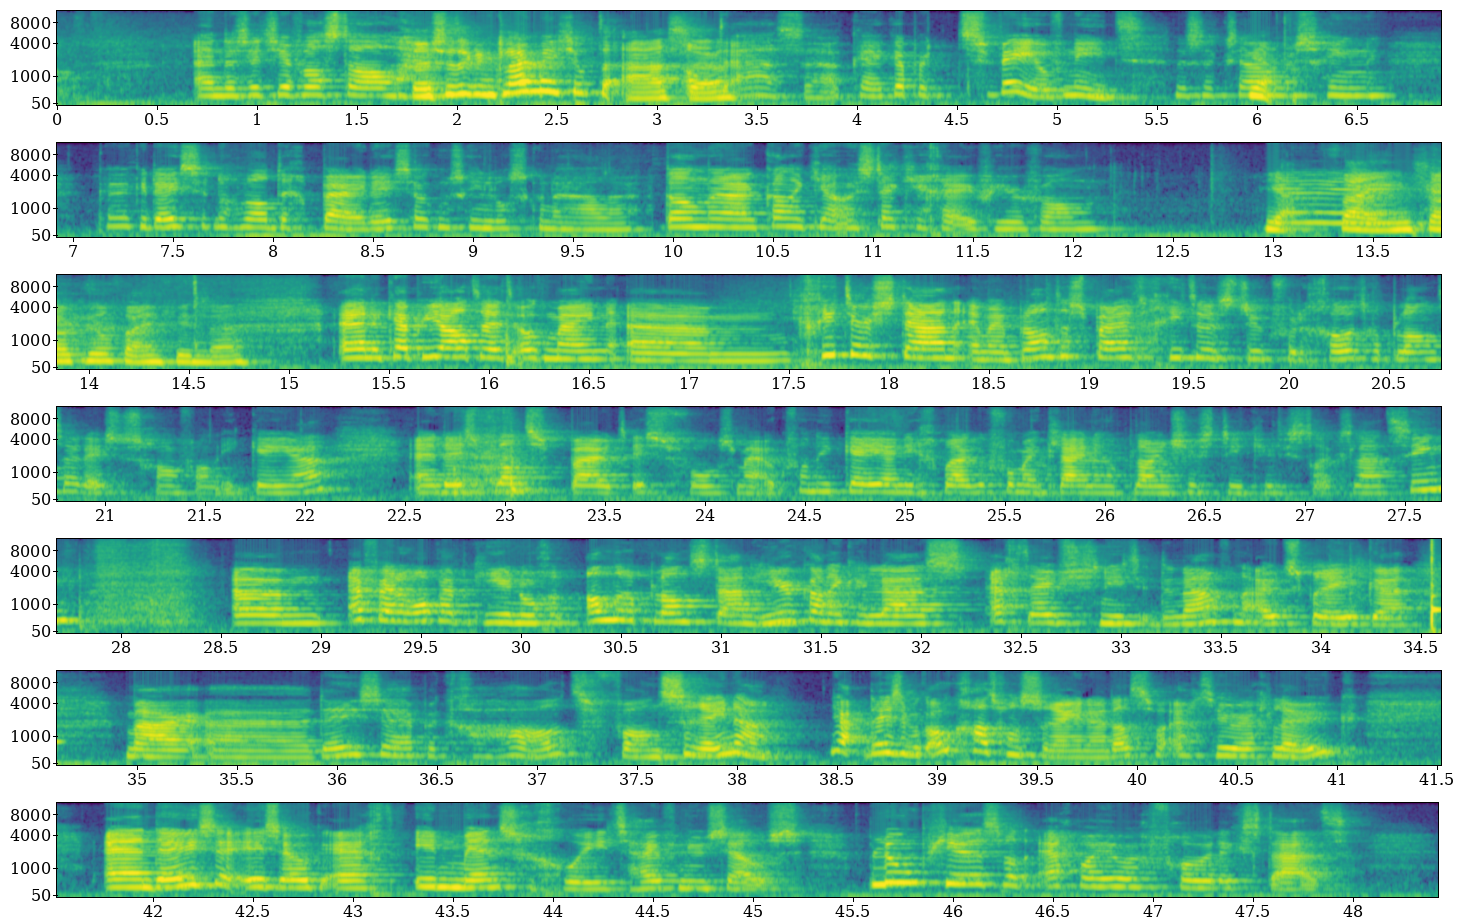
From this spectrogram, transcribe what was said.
en daar zit je vast al... Daar zit ik een klein beetje op de azen. Op de azen, oké. Ik heb er twee of niet. Dus ik zou misschien... Kijk, deze zit nog wel dichtbij. Deze zou ik misschien los kunnen halen. Dan uh, kan ik jou een stekje geven hiervan. Ja, Yay. fijn. Zou ik heel fijn vinden. En ik heb hier altijd ook mijn um, gieter staan en mijn plantenspuit. Gieter is natuurlijk voor de grotere planten. Deze is gewoon van Ikea. En deze plantenspuit is volgens mij ook van Ikea. En die gebruik ik voor mijn kleinere plantjes die ik jullie straks laat zien. Um, en verderop heb ik hier nog een andere plant staan. Hier kan ik helaas echt eventjes niet de naam van uitspreken. Maar uh, deze heb ik gehad van Serena. Ja, deze heb ik ook gehad van Serena. Dat is wel echt heel erg leuk. En deze is ook echt immens gegroeid. Hij heeft nu zelfs bloempjes, wat echt wel heel erg vrolijk staat.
